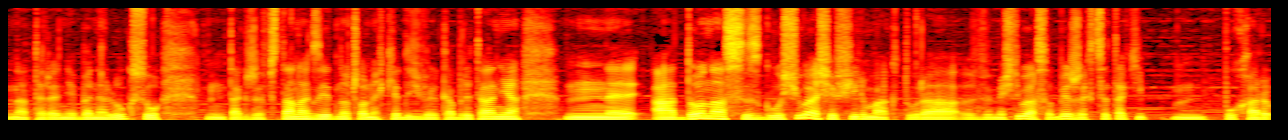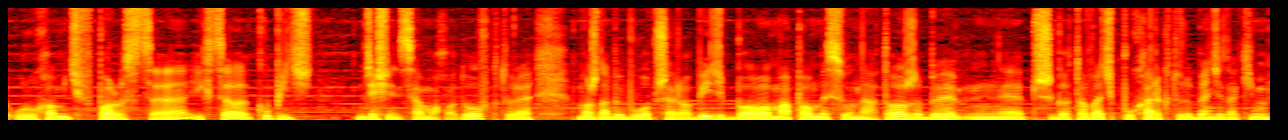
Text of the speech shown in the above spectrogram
na terenie Beneluxu, także w Stanach Zjednoczonych, kiedyś Wielka Brytania. A do nas zgłosiła się firma, która wymyśliła sobie, że chce taki puchar uruchomić w Polsce i chce kupić 10 samochodów, które można by było przerobić, bo ma pomysł na to, żeby mm, przygotować puchar, który będzie takim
